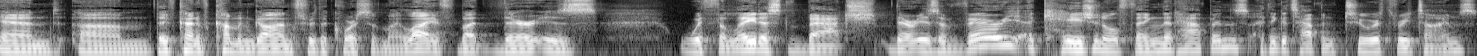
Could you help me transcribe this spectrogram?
and um, they've kind of come and gone through the course of my life. But there is, with the latest batch, there is a very occasional thing that happens. I think it's happened two or three times,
